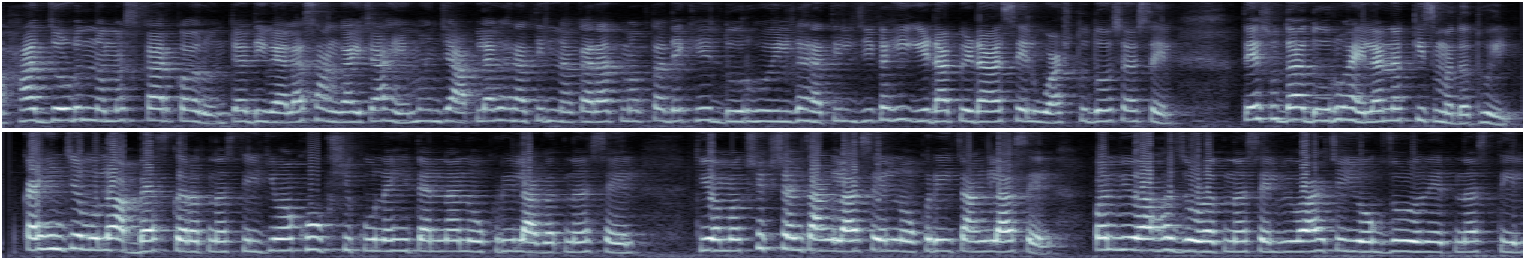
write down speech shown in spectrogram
हात जोडून नमस्कार करून त्या दिव्याला सांगायच्या आहे. म्हणजे आपल्या घरातील नकारात्मकता देखील दूर होईल. घरातील जी काही इडापिडा असेल वास्तुदोष असेल ते सुद्धा दूर व्हायला नक्कीच मदत होईल. काहींचे मुलं अभ्यास करत नसतील किंवा खूप शिकूनही त्यांना नोकरी लागत नसेल किंवा मग शिक्षण चांगलं असेल नोकरी चांगला असेल पण विवाह जुळत नसेल विवाहाचे योग जुळून येत नसतील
